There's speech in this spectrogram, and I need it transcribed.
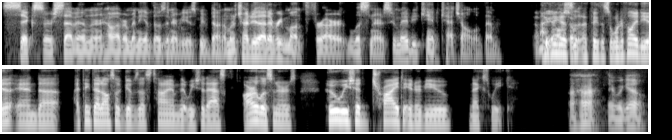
six or seven or however many of those interviews we've done. I'm gonna try to do that every month for our listeners who maybe can't catch all of them. I think awesome. that's I think that's a wonderful idea, and uh, I think that also gives us time that we should ask our listeners who we should try to interview next week. Uh-huh. There we go.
